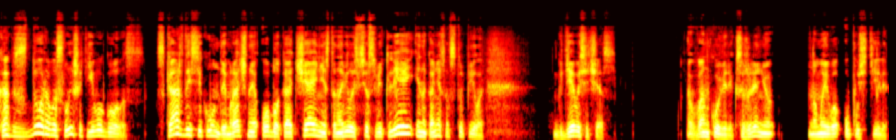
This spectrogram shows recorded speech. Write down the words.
Как здорово слышать его голос! С каждой секундой мрачное облако отчаяния становилось все светлее и, наконец, отступило. «Где вы сейчас?» «В Ванкувере, к сожалению, но мы его упустили.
